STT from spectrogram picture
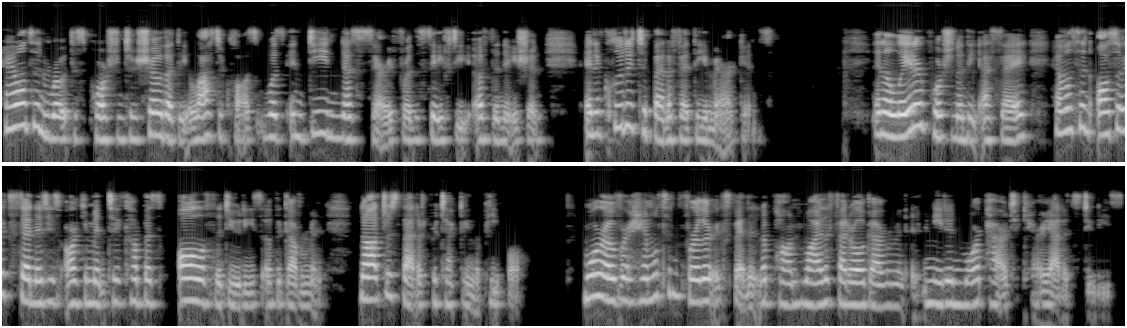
Hamilton wrote this portion to show that the elastic clause was indeed necessary for the safety of the nation and included to benefit the Americans. In a later portion of the essay, Hamilton also extended his argument to encompass all of the duties of the government, not just that of protecting the people. Moreover, Hamilton further expanded upon why the federal government needed more power to carry out its duties.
